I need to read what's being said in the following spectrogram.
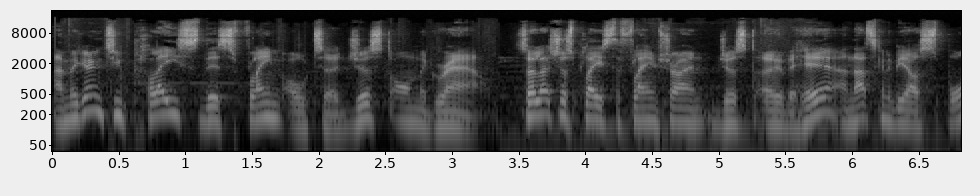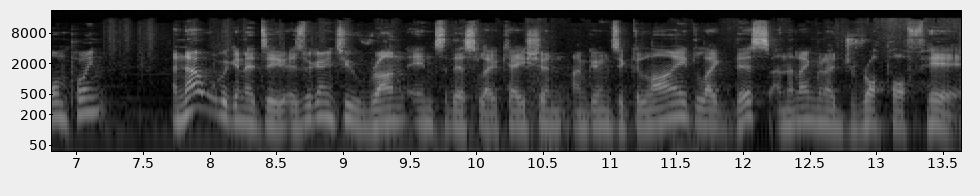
And we're going to place this flame altar just on the ground. So let's just place the flame shrine just over here. And that's going to be our spawn point. And now what we're going to do is we're going to run into this location. I'm going to glide like this, and then I'm going to drop off here.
